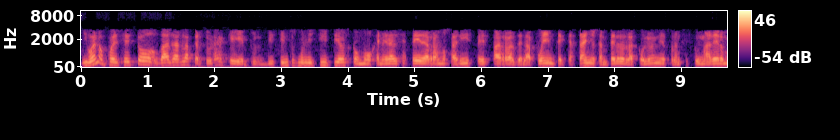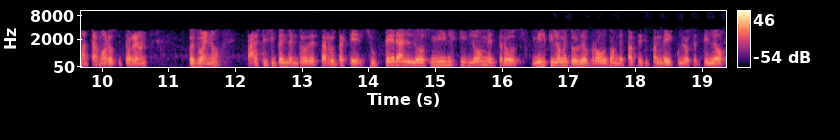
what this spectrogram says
y bueno, pues esto va a dar la apertura que pues, distintos municipios como General Cepeda, Ramos Arizpe, Parras de la Fuente, Castaño, San Pedro de las Colonias, Francisco y Madero, Matamoros y Torreón, pues bueno, participen dentro de esta ruta que superan los mil kilómetros, mil kilómetros de off-road donde participan vehículos estilo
